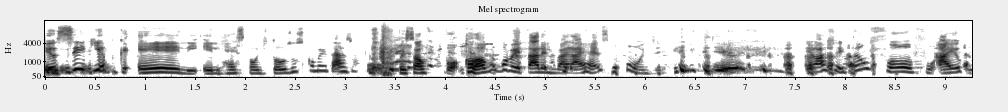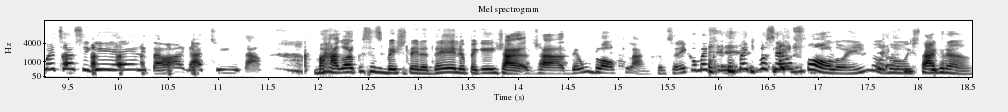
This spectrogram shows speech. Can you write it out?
Eu seguia, porque ele, ele responde todos os comentários do povo. O pessoal coloca um comentário, ele vai lá e responde. Eu achei tão fofo. Aí eu comecei a seguir ele e tal, ah, gatinho e tal. Mas agora com essas besteiras dele, eu peguei já, já dei um bloco lá. Então não sei nem como é que, como é que você unfollow, hein, no, no Instagram.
